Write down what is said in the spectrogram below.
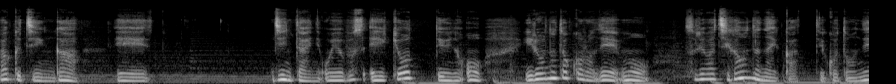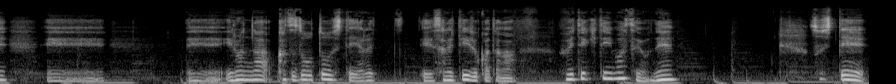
ワクチンが、えー、人体に及ぼす影響っていうのをいろんなところでもうそれは違うんじゃないかっていうことをね、えー、えー、いろんな活動を通してやれ、えー、されている方が増えてきていますよね。そして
